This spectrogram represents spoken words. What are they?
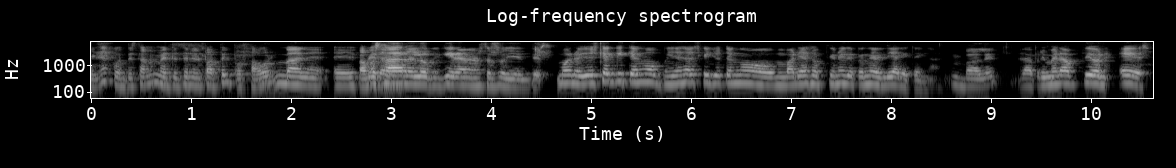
Venga, contéstame, métete en el papel, por favor. Vale. eh, Vamos a espera. darle lo que quieran a nuestros oyentes. Bueno, yo es que aquí tengo, ya sabes que yo tengo varias opciones, depende del día que tengas. Vale. La primera opción es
